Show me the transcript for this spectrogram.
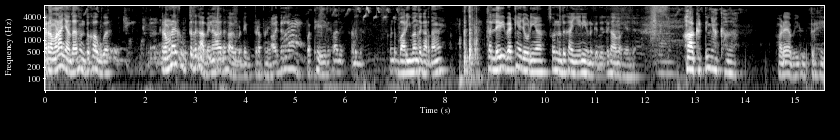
ਰਮਣਾ ਜਾਂਦਾ ਤੁਹਾਨੂੰ ਦਿਖਾਊਗਾ। ਰਮਣਾ ਇੱਕ ਕਬੂਤਰ ਦਿਖਾਵੇ ਨਾਲ ਦਿਖਾ ਕੇ ਵੱਡੇ ਕਬੂਤਰ ਆਪਣੇ। ਇਧਰ ਪੱਠੇ ਜਿਹੇ ਦਿਖਾ ਦੇ ਹਟ ਜਾ। ਹੁਣ ਬਾਰੀ ਬੰਦ ਕਰਦਾ ਮੈਂ। ਥੱਲੇ ਵੀ ਬੈਠੀਆਂ ਜੋੜੀਆਂ ਤੁਹਾਨੂੰ ਦਿਖਾਈਆਂ ਨਹੀਂ ਹੁਣ ਕਿਤੇ ਦਿਖਾਵਾਂਗੇ ਅੱਜ। ਹਾਂ ਖੱਟੀਆਂ ਅੱਖਾਂ ਦਾ। ਫੜਿਆ ਬਈ ਕਬੂਤਰ ਇਹ।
